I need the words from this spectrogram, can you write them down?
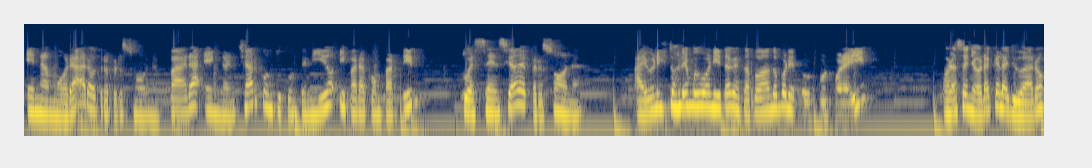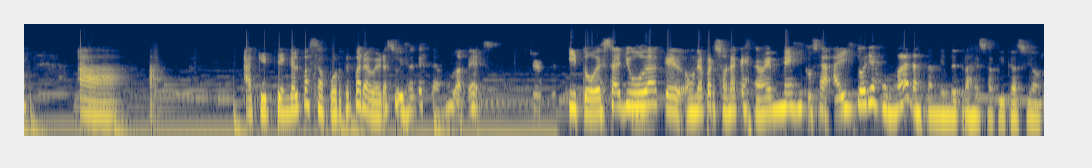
enamorar a otra persona, para enganchar con tu contenido y para compartir tu esencia de persona. Hay una historia muy bonita que está rodando por, por, por ahí, una señora que le ayudaron a, a que tenga el pasaporte para ver a su hija que está en Budapest y toda esa ayuda que una persona que estaba en México, o sea, hay historias humanas también detrás de esa aplicación.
